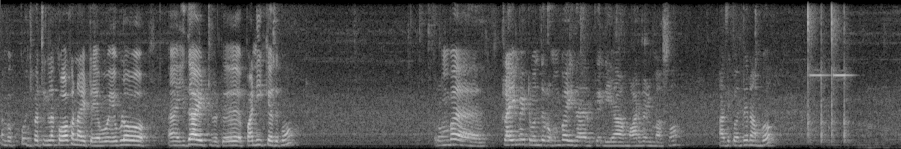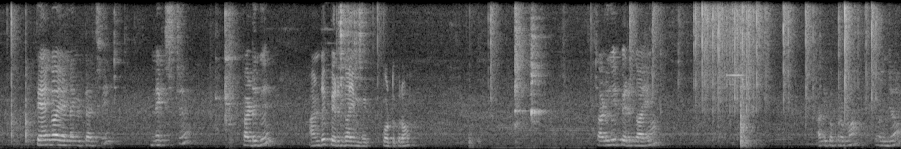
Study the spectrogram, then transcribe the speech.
நம்ம கொஞ்சம் பார்த்தீங்களா கோகனட் எவ்வளோ எவ்வளோ இதாகிட்டுருக்கு பனிக்கிறதுக்கும் பனிக்கு அதுக்கும். ரொம்ப கிளைமேட் வந்து ரொம்ப இதாக இருக்குது இல்லையா மார்கழி மாதம் அதுக்கு வந்து நம்ம தேங்காய் எண்ணெய் விட்டாச்சு. நெக்ஸ்ட்டு கடுகு அண்டு பெருங்காயம் போட்டுக்கிறோம். கடுகு பெருங்காயம். அதுக்கப்புறமா கொஞ்சம்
